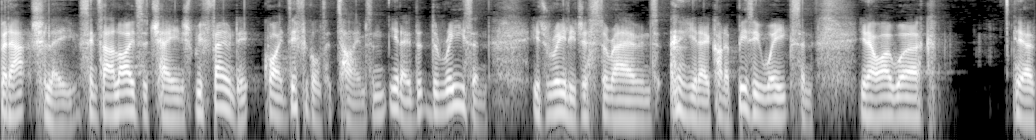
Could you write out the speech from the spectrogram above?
But actually, since our lives have changed, we've found it quite difficult at times. And, you know, the, the reason is really just around, you know, kind of busy weeks. And, you know, I work, you know,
